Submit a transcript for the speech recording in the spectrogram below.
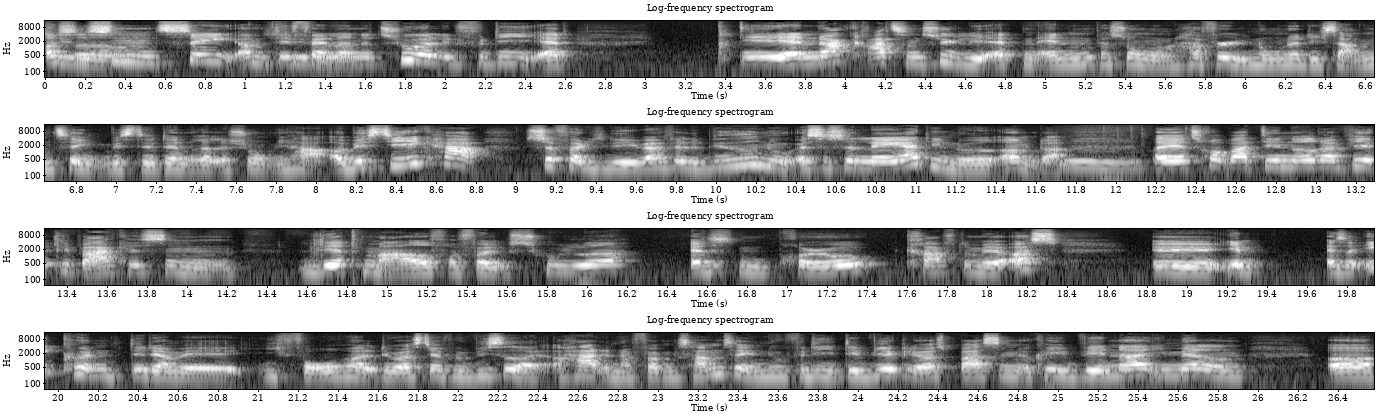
og så sådan se, om det Sygt falder meget. naturligt, fordi at det er nok ret sandsynligt, at den anden person har følt nogle af de samme ting, hvis det er den relation, I har. Og hvis de ikke har, så får de det i hvert fald at vide nu. Altså, så lærer de noget om dig. Mm. Og jeg tror bare, det er noget, der virkelig bare kan sådan let meget fra folks skuldre at sådan prøve kræfter med os. Øh, jamen, altså ikke kun det der med i forhold, det er også derfor, vi sidder og har den her fucking samtale nu, fordi det er virkelig også bare sådan, okay, venner imellem, og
